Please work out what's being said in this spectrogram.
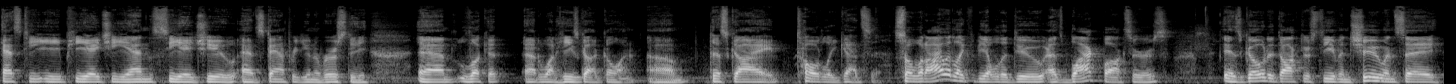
S T E P H E N C H U, at Stanford University, and look at, at what he's got going. Um, this guy totally gets it. So, what I would like to be able to do as black boxers is go to Dr. Stephen Chu and say,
